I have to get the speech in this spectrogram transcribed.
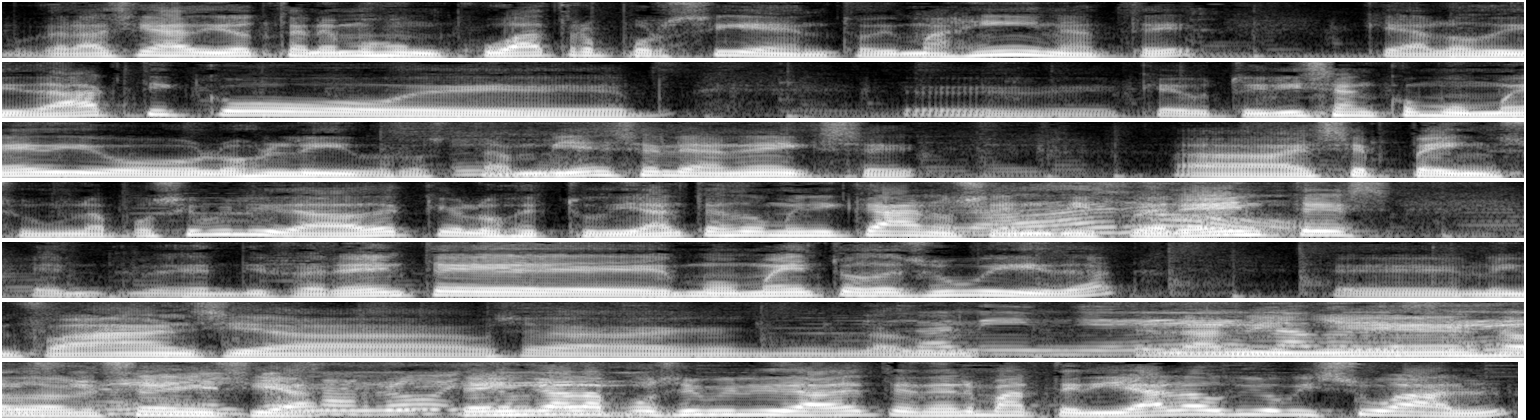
gracias a Dios tenemos un 4%, imagínate que a los didácticos eh, eh, que utilizan como medio los libros también se le anexe a ese pensum la posibilidad de que los estudiantes dominicanos en diferentes en, en diferentes momentos de su vida eh, la infancia, o sea, en la, niñez, en la niñez, la adolescencia, adolescencia, tenga la posibilidad de tener material audiovisual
